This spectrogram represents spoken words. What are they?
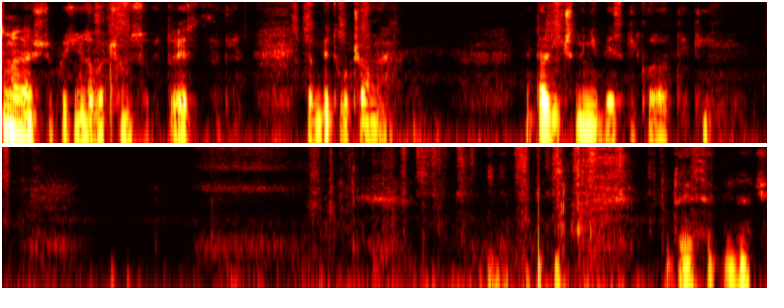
No jeszcze później zobaczymy sobie. Tu jest takie jakby tłoczone. Metaliczny niebieski kolor taki. Tutaj jest jak widać.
